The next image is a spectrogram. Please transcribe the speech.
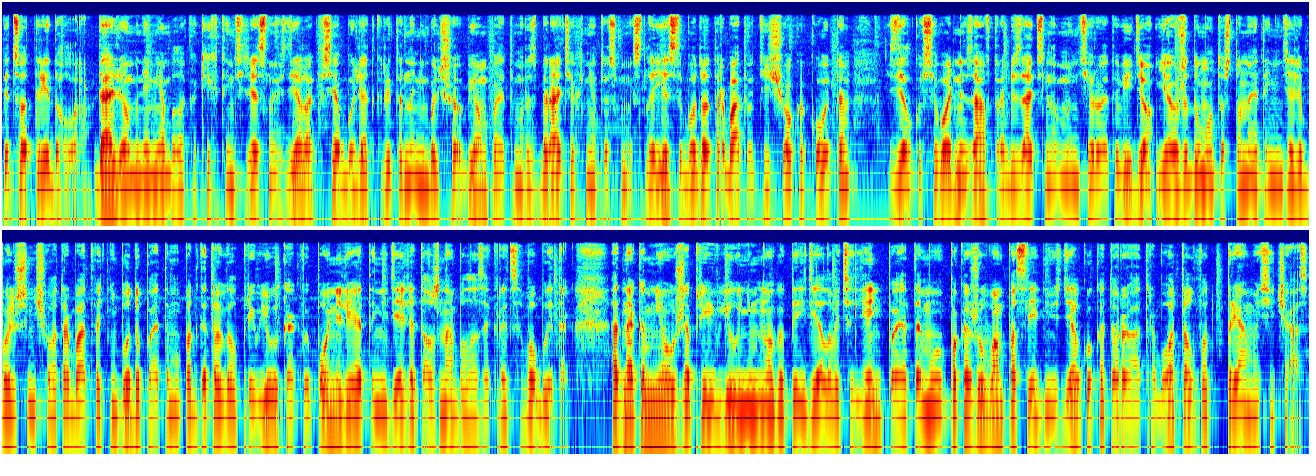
503 доллара. Далее у меня не было каких-то интересных сделок, все были открыты на небольшой объем, поэтому разбирать их нету смысла. Если буду отрабатывать еще какую-то сделку сегодня, завтра обязательно вмонтирую это видео. Я уже думал то, что на этой неделе больше ничего отрабатывать не буду, поэтому подготовил превью, и как вы поняли, эта неделя должна была закрыться в убыток. Однако мне уже превью немного переделывать лень, поэтому покажу вам последнюю сделку, которую отработал вот прямо сейчас.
